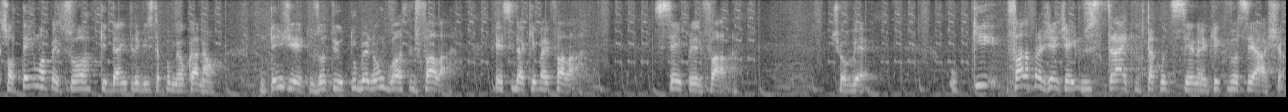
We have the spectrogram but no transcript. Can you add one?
só tem uma pessoa que dá entrevista pro meu canal. Não tem jeito, os outros youtubers não gostam de falar. Esse daqui vai falar. Sempre ele fala. Deixa eu ver. O que. Fala pra gente aí os strikes que tá acontecendo aí. O que, que você acha?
